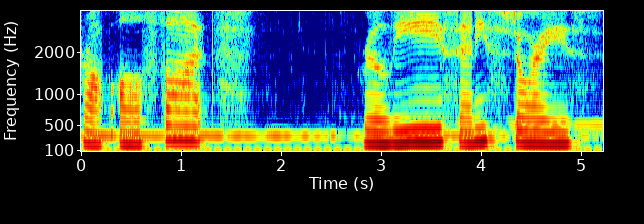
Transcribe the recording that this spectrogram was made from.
Drop all thoughts, release any stories,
